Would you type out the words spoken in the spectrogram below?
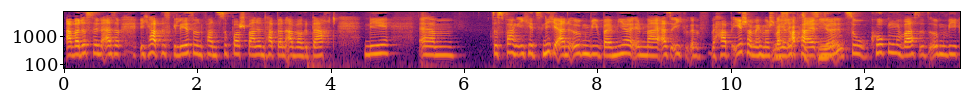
Aber das sind, also ich habe das gelesen und fand es super spannend, habe dann aber gedacht, nee, ähm, das fange ich jetzt nicht an, irgendwie bei mir in mein, also ich äh, habe eh schon manchmal Schwierigkeiten zu gucken, was jetzt irgendwie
